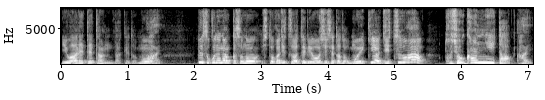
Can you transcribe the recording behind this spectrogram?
言われてたんだけども、はい。でそこでなんかその人が実は手拍子してたと思いきや実は図書館にいた。はい。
